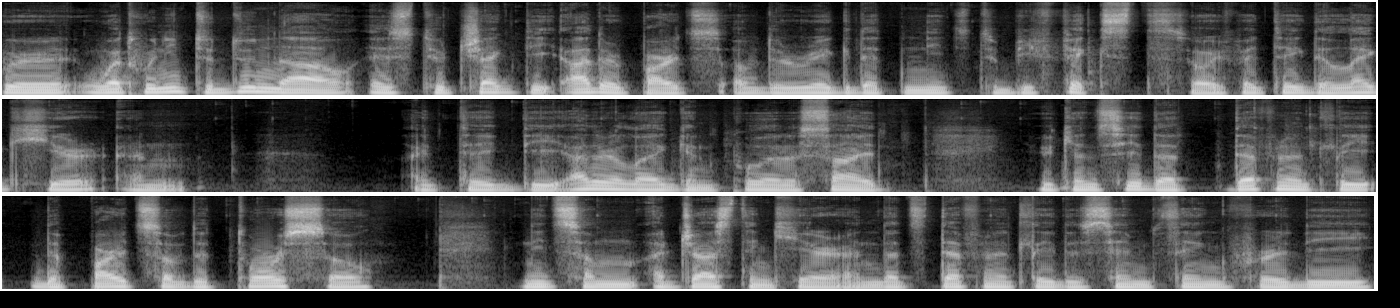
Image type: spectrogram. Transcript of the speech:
we're, what we need to do now is to check the other parts of the rig that needs to be fixed. So if I take the leg here and I take the other leg and pull it aside, you can see that definitely the parts of the torso need some adjusting here. And that's definitely the same thing for the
